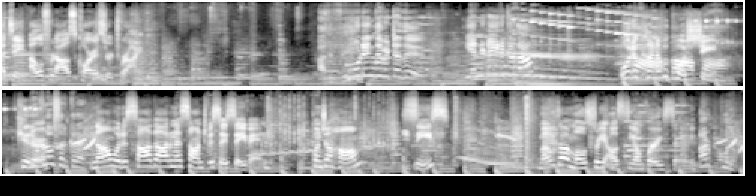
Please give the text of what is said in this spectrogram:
அச்சே அல்ஃபர்ட் ஆல்ஸ் காரஸ் ட்ரை அது முடிந்து விட்டது. என்னிடம் இருக்கிறதா? ஒரு கனவு கோஷ்டி. கிரு எவ்வளவு சர்க்கரை? நான் ஒரு சாதாரண சாண்ட்விச்சை செய்வேன். கொஞ்சம் ஹாம் சீஸ் மௌதா மோஸ்ட்ரி அவசியம் வரிசை அற்புதம்.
